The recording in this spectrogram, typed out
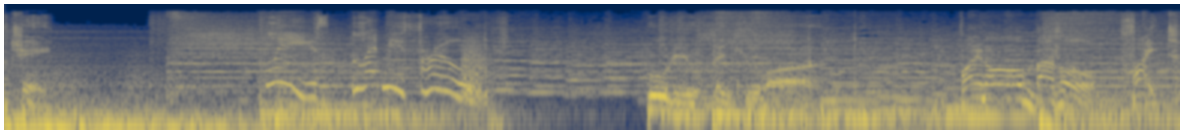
Versus Please, let me through. Who do you think you are? Final battle. Fight!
